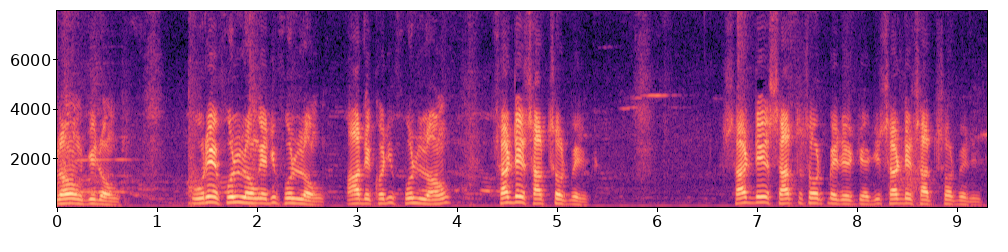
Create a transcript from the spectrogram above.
ਲੌਂਗ ਜੀ ਲੌਂਗ ਪੂਰੇ ਫੁੱਲ ਲੌਂਗ ਹੈ ਜੀ ਫੁੱਲ ਲੌਂਗ ਆਹ ਦੇਖੋ ਜੀ ਫੁੱਲ ਲੌਂਗ 750 ਰੁਪਏ ਵਿੱਚ। 750 ਰੁਪਏ ਦੇ ਵਿੱਚ ਹੈ ਜੀ 750 ਰੁਪਏ ਦੇ ਵਿੱਚ।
